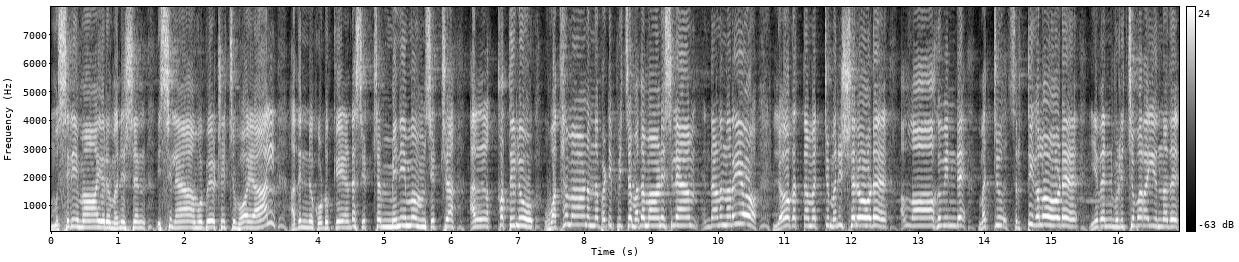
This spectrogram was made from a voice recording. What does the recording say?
മുസ്ലിമായൊരു മനുഷ്യൻ ഇസ്ലാം ഉപേക്ഷിച്ചു പോയാൽ അതിന് കൊടുക്കേണ്ട ശിക്ഷ മിനിമം ശിക്ഷ അൽ ഖത്ലു വധമാണെന്ന് പഠിപ്പിച്ച മതമാണ് ഇസ്ലാം. എന്താണെന്നറിയോ? ലോകത്തെ മറ്റു മനുഷ്യരോട് അള്ളാഹുവിന്റെ മറ്റു സൃഷ്ടികളോട് ഇവൻ വിളിച്ചു പറയുന്നത്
